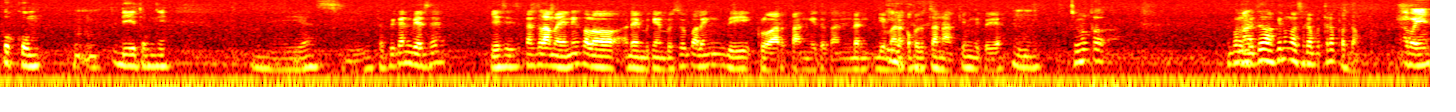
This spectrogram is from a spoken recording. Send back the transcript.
hukum mm-mm. dihitungnya Iya sih. Tapi kan biasanya ya sih kan selama ini kalau ada yang bikin rusuh paling dikeluarkan gitu kan dan gimana Iya. keputusan hakim gitu ya. hmm. cuma kok Kalau Ma- gitu hakim nggak usah repot-repot dong. apanya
